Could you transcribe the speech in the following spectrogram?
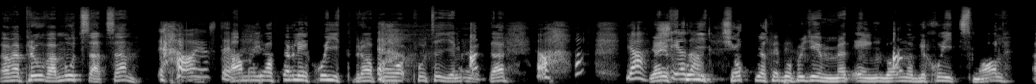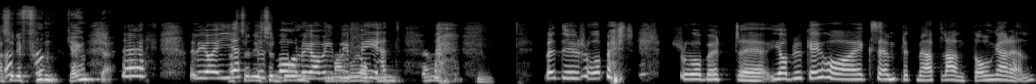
Ja, men prova motsatsen. Ja, just det. Ja, men jag ska bli skitbra på, på tio minuter. Ja, ja Jag är tjena. skittjock, jag ska gå på gymmet en gång och bli skitsmal. Alltså det funkar ju inte. Nej, eller jag är Alltså, jättesmal och dumt jag vill bli fet. Men du Robert, Robert, eh, jag brukar ju ha exemplet med Atlantångaren.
